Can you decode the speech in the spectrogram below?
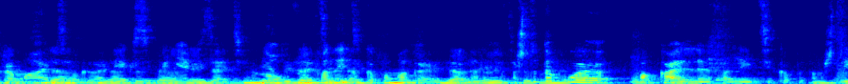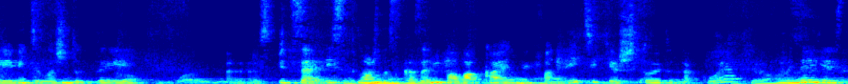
Грамматика, Да, да, лексика да, да. не обязательно. Не Но, но обязательно. фонетика помогает. Да, да? фонетика А что помогает. такое вокальная фонетика? Потому что я видела, что ты э, специалист, можно сказать, по вокальной фонетике. Что это такое? У меня есть,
